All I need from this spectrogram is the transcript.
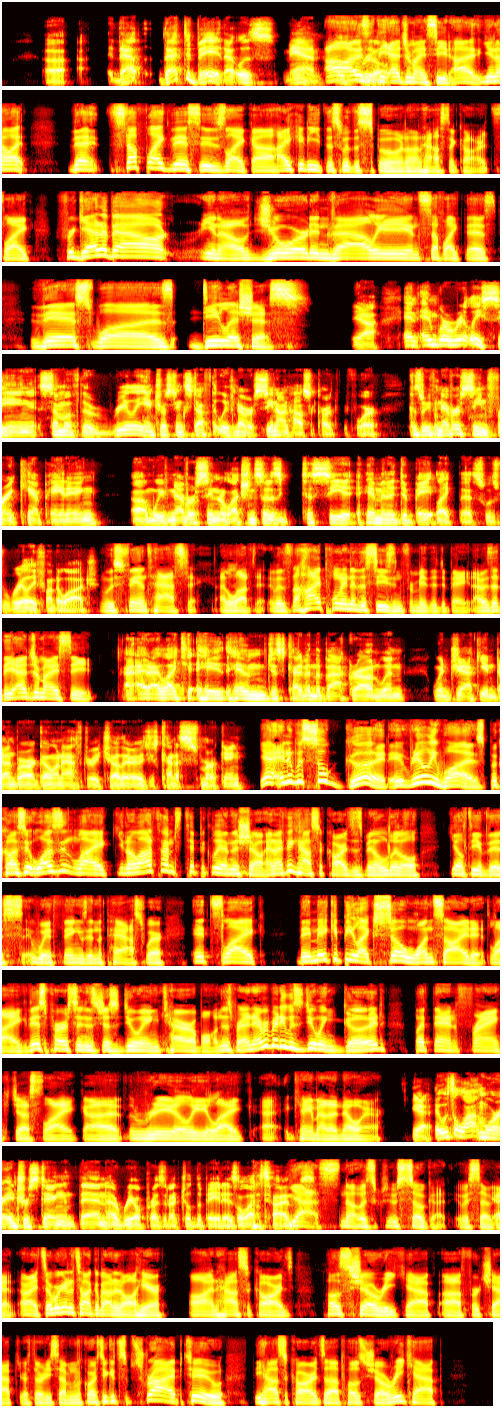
Uh, that that debate, that was man. that Oh, I was at the edge of my seat. I, you know what? That stuff like this is like uh, I could eat this with a spoon on House of Cards. Like, forget about you know Jordan Valley and stuff like this. This was delicious. Yeah. And and we're really seeing some of the really interesting stuff that we've never seen on House of Cards before. Because we've never seen Frank campaigning. Um, we've never seen an election. So to, see him in a debate like this was really fun to watch. It was fantastic. I loved it. It was the high point of the season for me. The debate. I was at the edge of my seat. And I liked him just kind of in the background when when Jackie and Dunbar are going after each other, It was just kind of smirking. Yeah, and it was so good. It really was because it wasn't like, you know, a lot of times typically on the show, and I think House of Cards has been a little guilty of this with things in the past where it's like they make it be like so one-sided. Like this person is just doing terrible and this and everybody was doing good, but then Frank just like uh really like uh, came out of nowhere. Yeah, it was a lot more interesting than a real presidential debate is a lot of times. Yes. No, it was, it was so good. It was so good. All right. So we're going to talk about it all here on House of Cards post show recap uh, for chapter 37. Of course, you can subscribe to the House of Cards uh, post show recap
